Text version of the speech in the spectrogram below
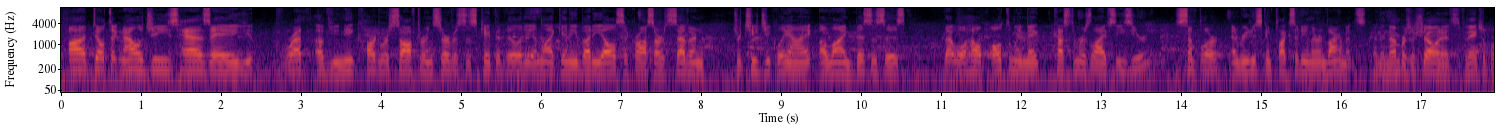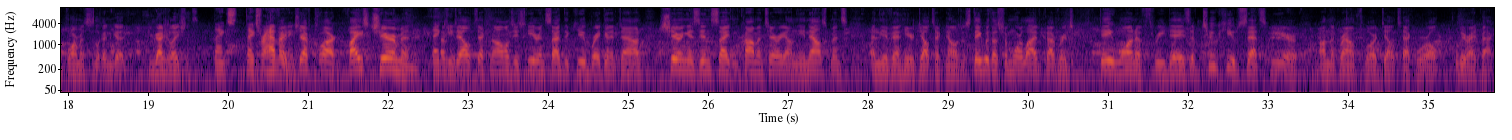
Uh, Dell Technologies has a breadth of unique hardware, software, and services capability unlike anybody else across our seven strategically aligned businesses that will help ultimately make customers' lives easier, simpler, and reduce complexity in their environments. And the numbers are showing its financial performance is looking good. Congratulations. Thanks, thanks for having right, me. Jeff Clarke, Vice Chairman Thank of you. Dell Technologies here inside theCUBE, breaking it down, sharing his insight and commentary on the announcements and the event here at Dell Technologies. Stay with us for more live coverage. Day one of three days of two CUBE sets here on the ground floor at Dell Tech World. We'll be right back.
